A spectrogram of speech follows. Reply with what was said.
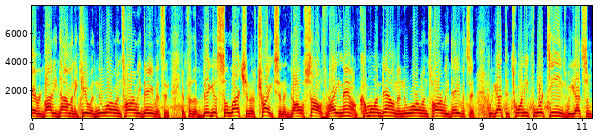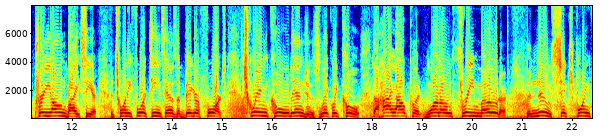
everybody, Dominic here with New Orleans Harley Davidson. And for the biggest selection of trikes in the Gulf South right now, come on down to New Orleans Harley Davidson. We got the 2014s, we got some pre-owned bikes here. The 2014s has the bigger forks, twin cooled engines, liquid cool, the high output 103 motor, the new 6.5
